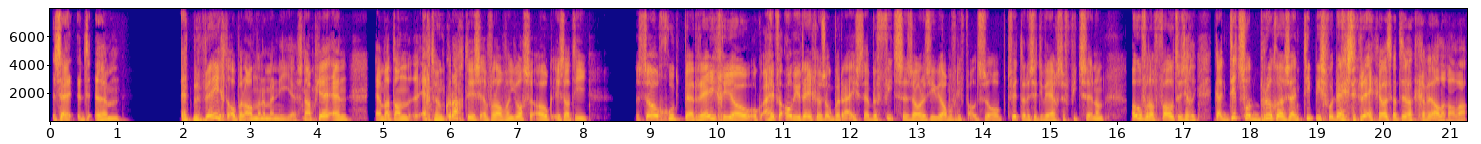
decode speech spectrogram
zij, het, ehm, het beweegt op een andere manier, snap je? En, en wat dan echt hun kracht is, en vooral van Josse ook, is dat hij zo goed per regio, ook, hij heeft al die regio's ook bereisd, hè, befietsen en zo. Dan zie je allemaal van die foto's op Twitter, dan zit hij weer ergens te fietsen en dan overal foto's. Zegt hij, kijk, dit soort bruggen zijn typisch voor deze regio's. Dat is ook geweldig allemaal.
